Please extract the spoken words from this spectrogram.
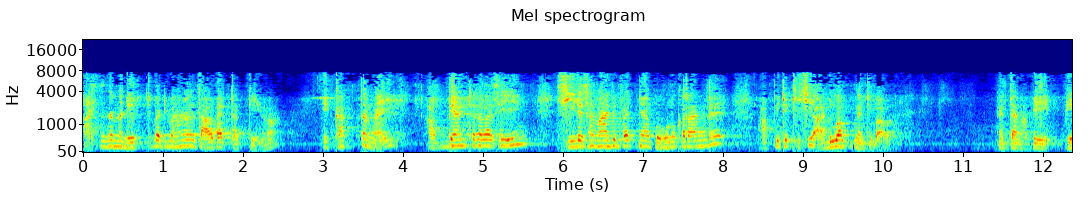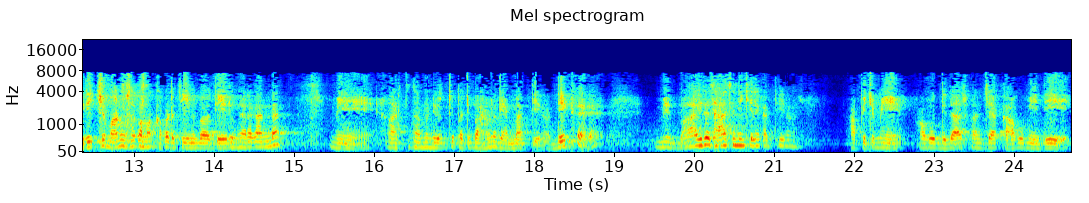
අර්ථදම නිරුත්තිපටි බහන තව පැත්තක් තියෙනවා. එකක් තමයි අභ්‍යන්තර වශයෙන් සීල සමාධි ප්‍රඥා පුහුණු කරන්න අපිට කිසි අඩුවක් නැති බව. නැත්තම් අපි පිරිච්ච මනුසකමක් අපිට තියෙන බව තේරුම් අරගන්න මේ අර්ථ ධම්ම නිරුක්ති ප්‍රතිබහන ගැම්මක් තියෙනවා. දෙක මේ බාහිර සාසනය කියලා එකක් තියෙනවා. අපිට මේ අවුරුදු 2500ක් ආපු මේ දේ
